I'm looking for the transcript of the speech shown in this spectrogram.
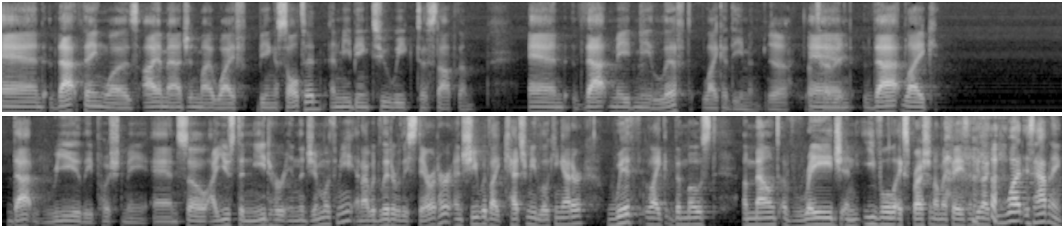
And that thing was I imagined my wife being assaulted and me being too weak to stop them. And that made me lift like a demon. Yeah, that's and heavy. that like that really pushed me and so i used to need her in the gym with me and i would literally stare at her and she would like catch me looking at her with like the most amount of rage and evil expression on my face and be like what is happening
